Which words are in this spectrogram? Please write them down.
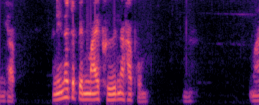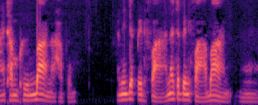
นี่ครับ อันนี้น่าจะเป็นไม้พื้นนะครับผม ไม้ทำพื้นบ้านนะครับผม อันนี้จะเป็นฝา น่าจะเป็นฝาบ้านอ่า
